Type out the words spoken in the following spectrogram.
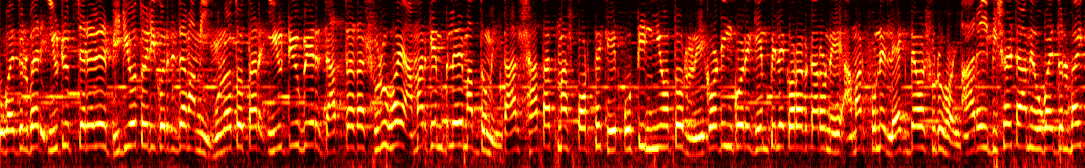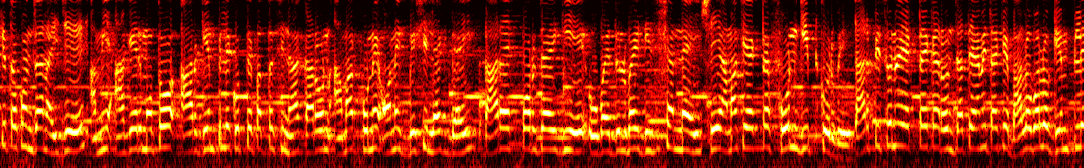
ওবায়দুল ভাইয়ের ইউটিউব চ্যানেলের ভিডিও তৈরি করে দিতাম আমি। মূলত তার ইউটিউবের যাত্রাটা শুরু হয় আমার গেম প্লের মাধ্যমে। তার সাত, আট মাস পর থেকে প্রতিনিয়ত রেকর্ডিং করে গেম প্লে করার কারণে আমার ফোনে ল্যাগ দেওয়া শুরু হয়। আর এই বিষয়টা আমি ওবায়দুল ভাইকে তখন জানাই যে, আমি আগের মতো আর গেম প্লে করতে পারতেছি না, কারণ আমার ফোনে অনেক বেশি ল্যাগ দেয়। তার এক পর্যায়ে গিয়ে ওবায়দুল ভাই ডিসিশন নেয়, সে আমাকে একটা ফোন গিফট করবে। তার পিছনে একটাই কারণ, যাতে আমি তাকে ভালো ভালো গেম প্লে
